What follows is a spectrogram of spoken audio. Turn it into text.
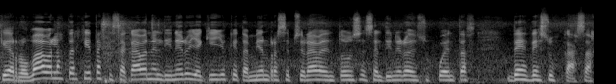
que robaban las tarjetas, que sacaban el dinero y aquellos que también recepcionaban entonces el dinero en sus cuentas desde sus casas.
